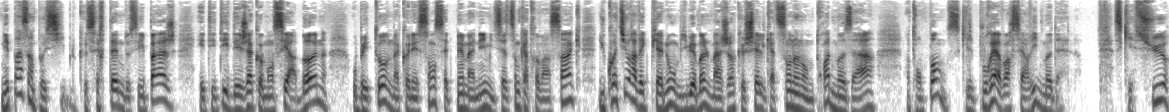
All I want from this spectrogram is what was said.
Il n'est pas impossible que certaines de ces pages aient été déjà commencées à Bonn, où Beethoven a connaissance cette même année 1785 du quatuor avec piano en mi bémol majeur que Shell 493 de Mozart, dont on pense qu'il pourrait avoir servi de modèle. Ce qui est sûr,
